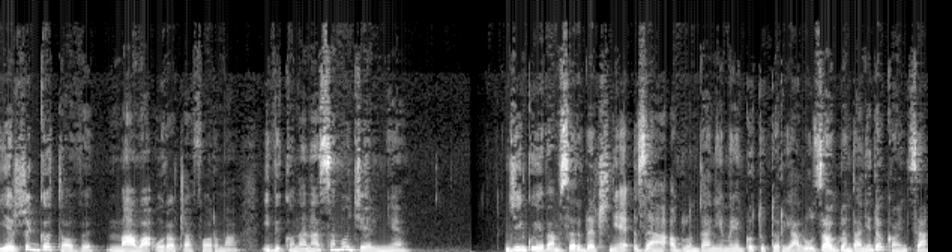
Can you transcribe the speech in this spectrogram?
Jeżyk gotowy, mała urocza forma i wykonana samodzielnie. Dziękuję Wam serdecznie za oglądanie mojego tutorialu, za oglądanie do końca,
